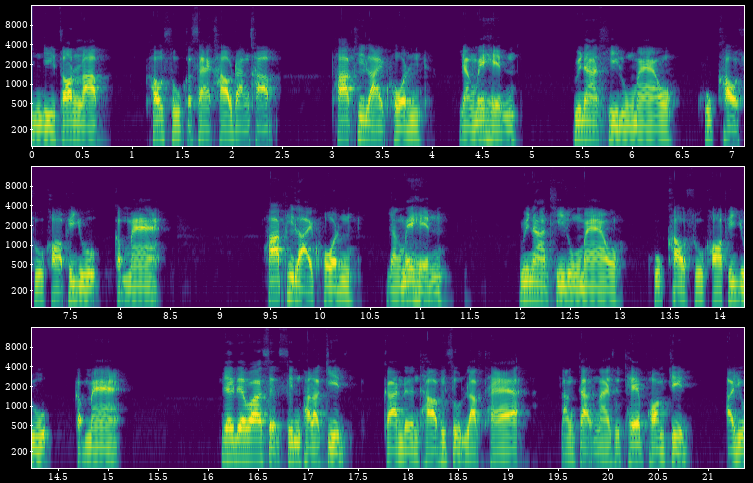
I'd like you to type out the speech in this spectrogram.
ินดีต้อนรับเข้าสู่กระแสข่าวดังครับ ภาพที่หลายคนยังไม่เห็น วินาทีลุงแมว คุกเข่าสู่ขอพี่ยุกับแม่ ภาพที่หลายคนยังไม่เห็น วินาทีลุงแมว คุกเข่าสู่ขอพี่ยุกับแม่ เรียกได้ว่าเสร็จสิ้นภารกิจ การเดินเท้าพิสูจน์รักแท้ หลังจากนายสุเทพพร้อมจิต อายุ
